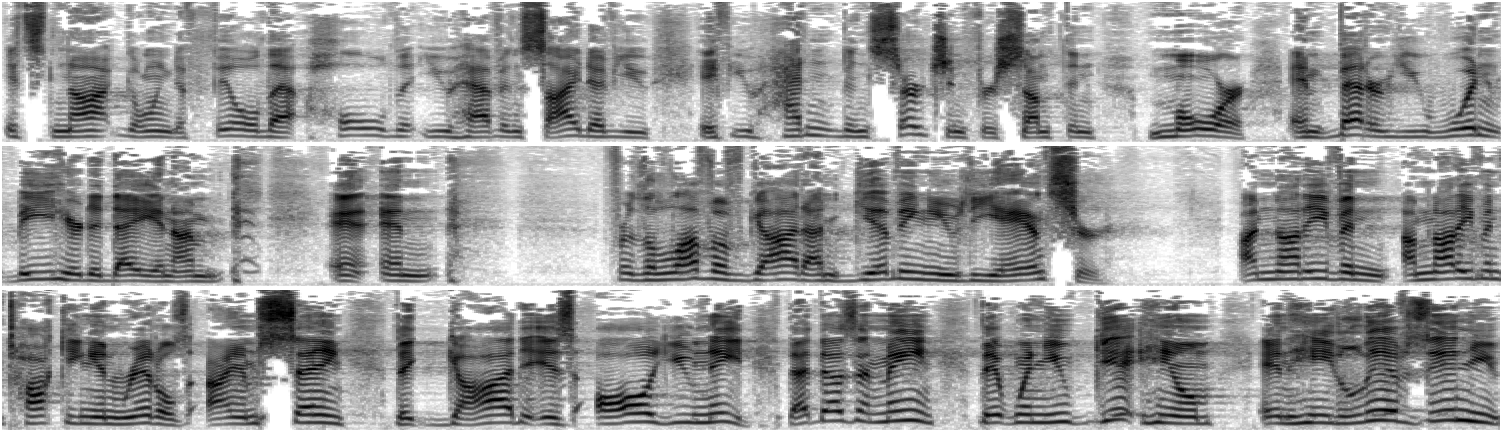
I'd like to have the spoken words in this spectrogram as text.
It's not going to fill that hole that you have inside of you. If you hadn't been searching for something more and better, you wouldn't be here today. And I'm, and, and for the love of God, I'm giving you the answer. I'm not even I'm not even talking in riddles. I am saying that God is all you need. That doesn't mean that when you get him and he lives in you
